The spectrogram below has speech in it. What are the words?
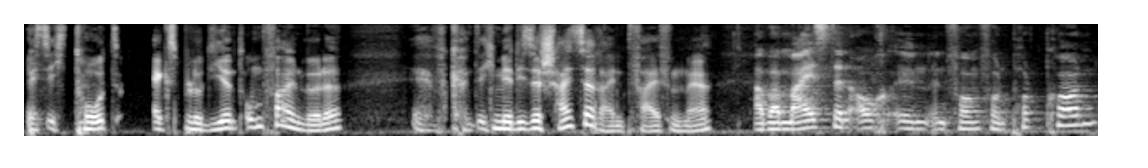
bis ich tot explodierend umfallen würde, äh, könnte ich mir diese Scheiße reinpfeifen, ne? Aber meist dann auch in, in Form von Popcorn.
